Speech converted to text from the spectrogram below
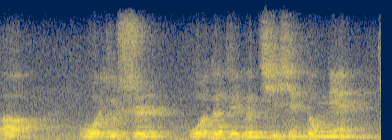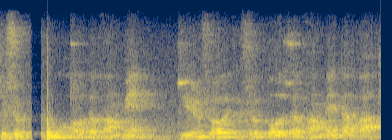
啊，我就是我的这个起心动念就是不好的方面，比如说就是恶的方面的话，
